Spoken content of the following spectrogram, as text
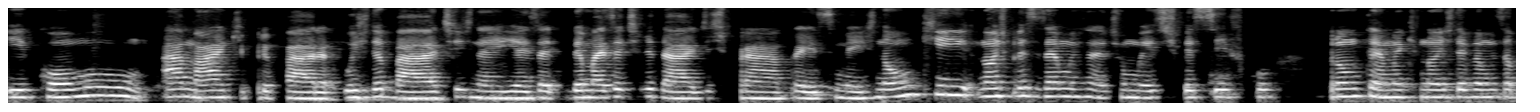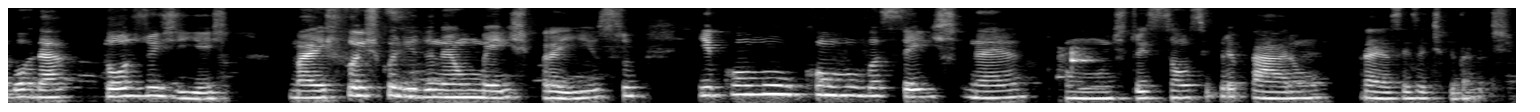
e como a AMAC prepara os debates né, e as demais atividades para esse mês. Não que nós precisemos né, de um mês específico para um tema que nós devemos abordar todos os dias, mas foi escolhido né, um mês para isso. E como, como vocês, né, como instituição, se preparam para essas atividades?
